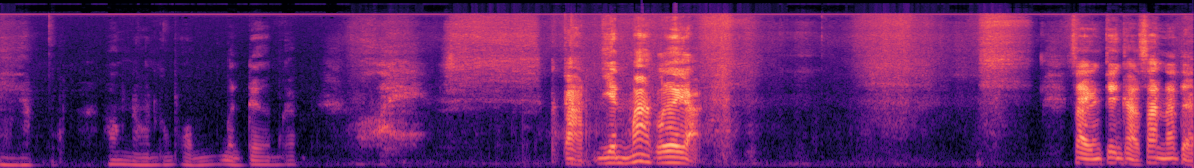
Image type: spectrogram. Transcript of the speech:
นี่ครับ ห้องนอนของผมเหมือนเดิมครับโอ้ยอากาศเย็นมากเลยอะ ใส่กางเกงขาสั้นนะแต่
